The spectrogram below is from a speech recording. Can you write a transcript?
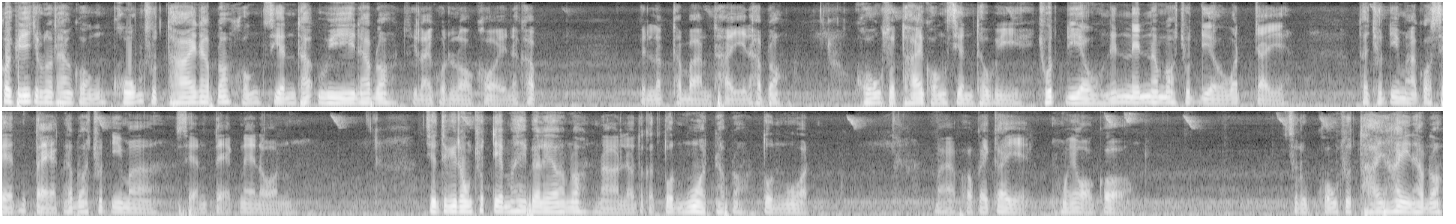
ก็พิจารณาทางของโค้งสุดท้ายนะครับเนาะของเซียนทวีนะครับเนาะที่หลายคนรอคอยนะครับ เป็นรัฐบาลไทยนะครับเนาะโค้งสุดท้ายของเซียนทวี ชุดเดียวเน้นๆครับเนาะชุดเดียววัดใจ ถ้าชุดนี้มาก็แสนแตกนะครับเนาะชุดนี้มาแสนแตกแน่นอน เจนทีวีลงชุดเต็มให้ไปแล้วครับเนาะนานแล้วแต่ก็ต้นงวดนะครับเนาะต้นงวด มาพอใกล้ๆหวยออกก็ สรุปโค้งสุดท้ายให้นะครับเนาะ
